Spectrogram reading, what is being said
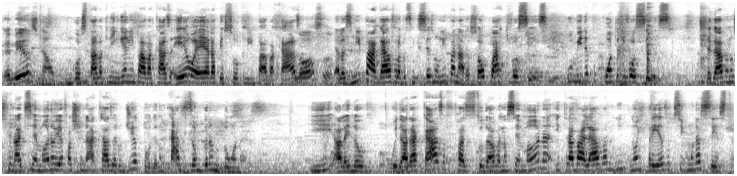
É mesmo? Não, não gostava que ninguém limpava a casa. Eu era a pessoa que limpava a casa. Nossa. Elas me pagavam, falavam assim que vocês não limpam nada, só o quarto de vocês. Comida é por conta de vocês. Chegava nos finais de semana, eu ia faxinar a casa era o dia todo, era um casão grandona. E além de eu cuidar da casa, faz, estudava na semana e trabalhava numa empresa de segunda a sexta.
